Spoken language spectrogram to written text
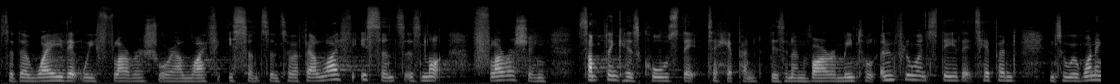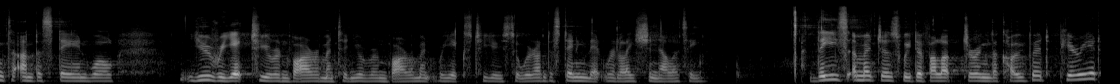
so the way that we flourish or our life essence. And so if our life essence is not flourishing, something has caused that to happen. There's an environmental influence there that's happened. And so we're wanting to understand, well, you react to your environment and your environment reacts to you. So we're understanding that relationality. These images we developed during the COVID period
